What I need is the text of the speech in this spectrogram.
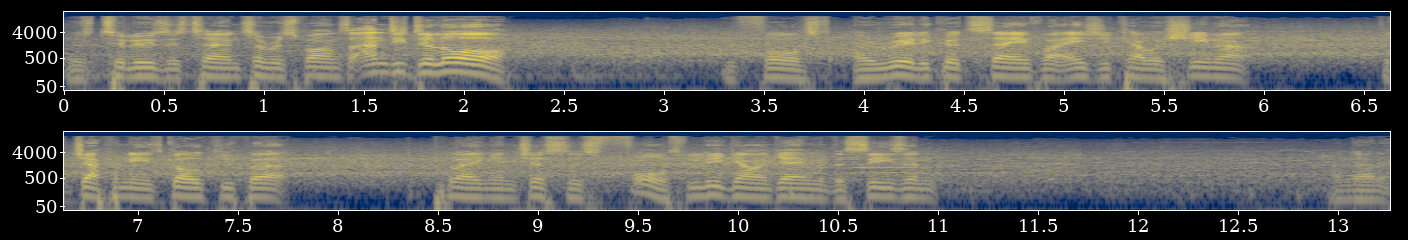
It was Toulouse's turn to respond. Andy Delort, who forced a really good save by Eiji Kawashima, the Japanese goalkeeper, playing in just his fourth Ligue 1 game of the season. And then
